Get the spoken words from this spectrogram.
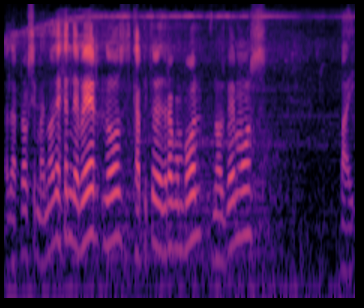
a la próxima. No dejen de ver los capítulos de Dragon Ball. Nos vemos. Bye.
